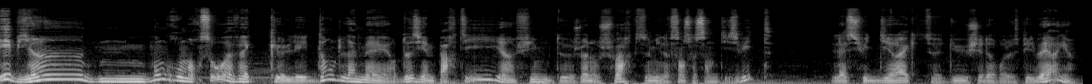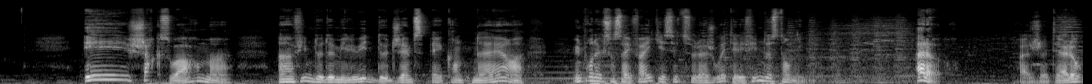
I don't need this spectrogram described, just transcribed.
Eh bien, bon gros morceau avec Les Dents de la Mer, deuxième partie, un film de Johannes Schwartz de 1978, la suite directe du chef-d'œuvre de Spielberg, et Shark Swarm, un film de 2008 de James A. Cantner, une production sci-fi qui essaie de se la jouer téléfilm de standing. Alors, à jeter à l'eau.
